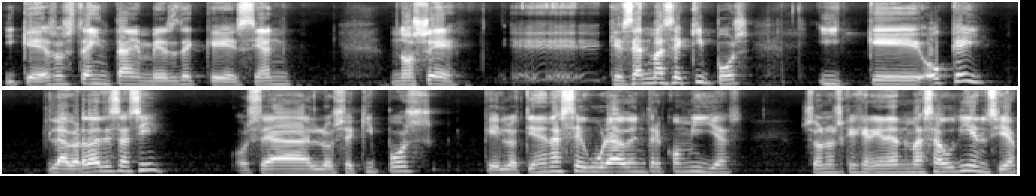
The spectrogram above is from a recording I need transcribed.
y que esos 30, en vez de que sean, no sé, eh, que sean más equipos, y que, ok, la verdad es así. O sea, los equipos que lo tienen asegurado, entre comillas, son los que generan más audiencia,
